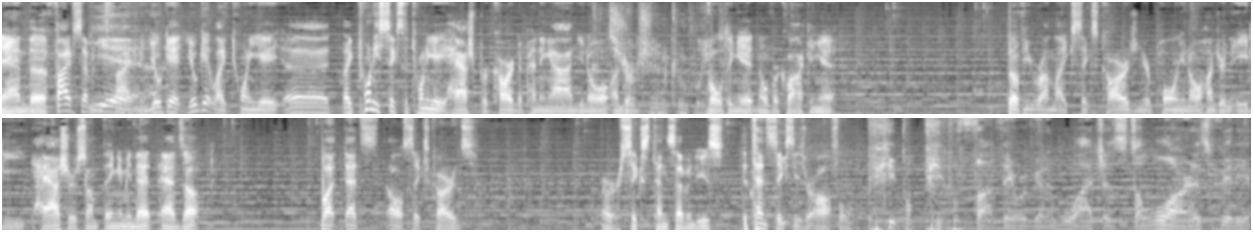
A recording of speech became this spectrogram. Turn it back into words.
And the 570 is fine. I mean, you'll get you'll get like 28, uh, like 26 to 28 hash per card, depending on you know under complete. volting it and overclocking it. So if you run like six cards and you're pulling, you know, 180 hash or something, I mean that adds up. But that's all six cards. Or six 1070s. The 1060s are awful. People people thought they were gonna watch a Stellaris video.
